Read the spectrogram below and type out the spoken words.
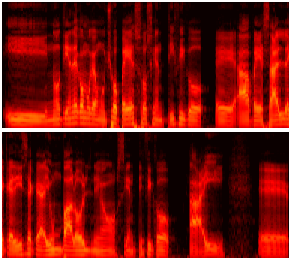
y no tiene como que mucho peso científico, eh, a pesar de que dice que hay un valor científico ahí. Eh,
